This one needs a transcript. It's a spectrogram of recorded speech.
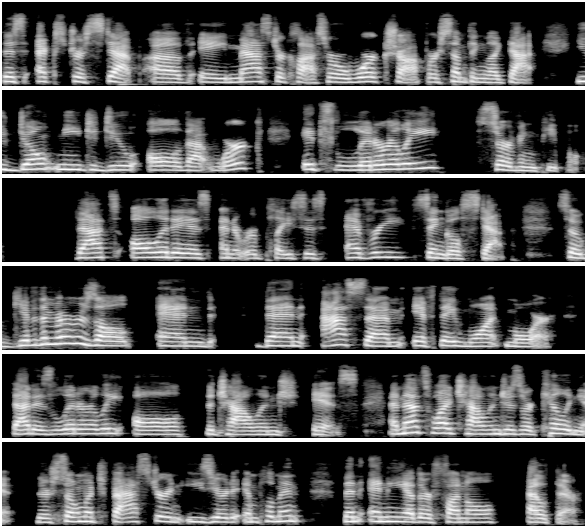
this extra step of a masterclass or a workshop or something like that. You don't need to do all of that work. It's literally serving people. That's all it is. And it replaces every single step. So give them a result and then ask them if they want more. That is literally all the challenge is. And that's why challenges are killing it. They're so much faster and easier to implement than any other funnel out there.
